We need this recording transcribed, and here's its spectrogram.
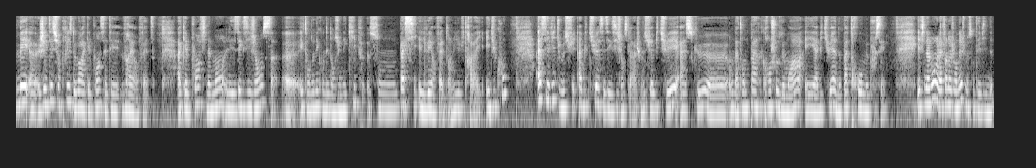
Mais euh, j'ai été surprise de voir à quel point c'était vrai en fait. À quel point finalement les exigences, euh, étant donné qu'on est dans une équipe, sont pas si élevées en fait dans le milieu du travail. Et du coup, assez vite, je me suis habituée à ces exigences-là. Je me suis habituée à ce que euh, on n'attende pas grand-chose de moi et habituée à ne pas trop me pousser. Et finalement, à la fin de la journée, je me sentais vide.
